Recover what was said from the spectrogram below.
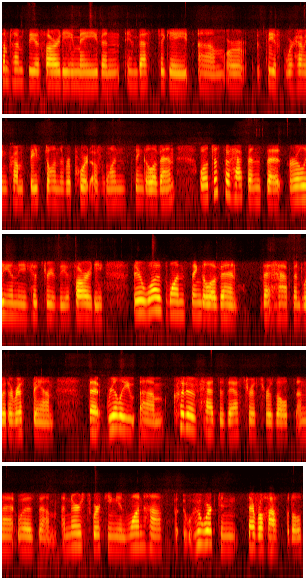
sometimes the authority may even investigate um, or see if we're having problems based on the report of one single event. Well, it just so happens that early in the history of the authority, there was one single event that happened with a wristband that really um, could have had disastrous results, and that was um, a nurse working in one hospital who worked in several hospitals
